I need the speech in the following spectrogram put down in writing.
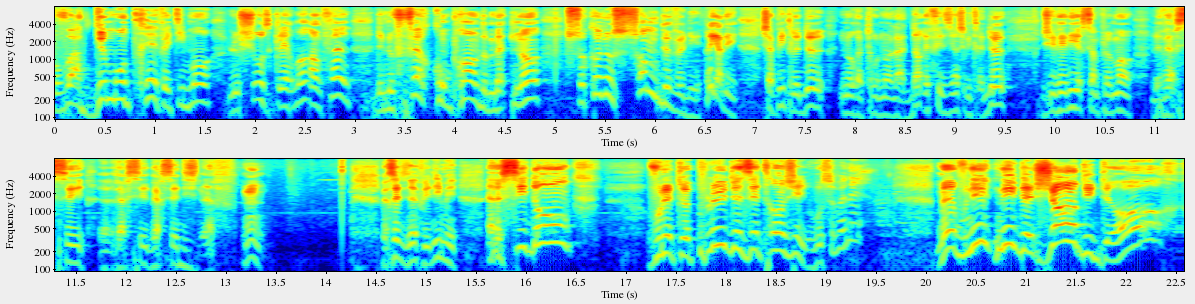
pouvoir démontrer effectivement les choses clairement, afin de nous faire comprendre maintenant ce que nous sommes devenus. Regardez, chapitre 2, nous retournons là-dedans, Éphésiens chapitre 2, je vais lire simplement le verset, euh, verset, verset 19. Hmm. Verset 19, il dit, mais ainsi donc, vous n'êtes plus des étrangers, vous vous souvenez? Mais vous n'êtes ni des gens du dehors,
